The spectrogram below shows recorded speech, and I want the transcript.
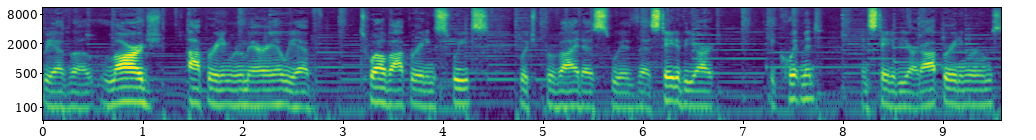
We have a large operating room area. We have 12 operating suites which provide us with uh, state-of-the-art equipment and state-of-the-art operating rooms.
